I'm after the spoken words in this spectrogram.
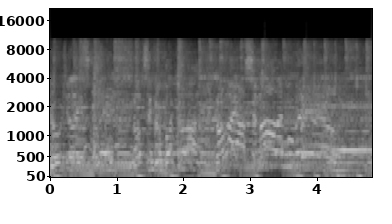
doutili jsme, noci dopakla, no a já jsem málem ubyl,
